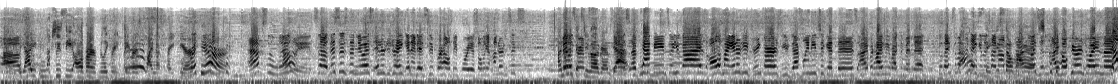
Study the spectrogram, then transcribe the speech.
Um, but yeah, you can actually see all of our really great flavors lined up right here. Right here. Absolutely. So this is the newest energy drink, and it is super healthy for you. It's only 106 160 milligrams. Yes, yeah. of caffeine. So you guys, all of my energy drinkers, you definitely need to get this. I would highly recommend it. So thanks so much for taking the thank time you out so to talk to us, much. and I hope you're enjoying the Yes,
